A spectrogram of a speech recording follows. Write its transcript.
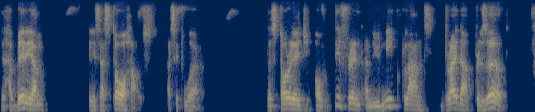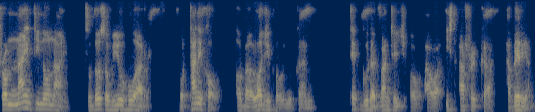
The herbarium is a storehouse, as it were. The storage of different and unique plants, dried up, preserved from 1909. So those of you who are botanical or biological, you can take good advantage of our East Africa herbarium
